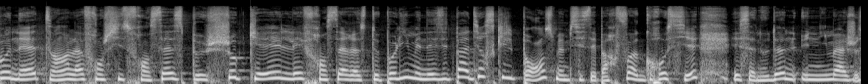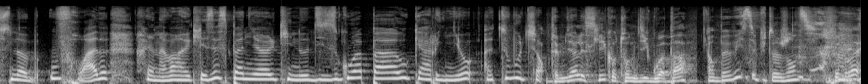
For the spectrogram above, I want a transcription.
honnête. hein, la franchise française peut choquer. Les Français restent polis, mais n'hésitent pas à dire ce qu'ils pensent, même si c'est parfois grossier. Et ça nous donne une image snob ou froide. Rien à voir avec les Espagnols qui nous disent guapa ou cariño à tout bout de champ. T'aimes bien Leslie quand on te dit guapa? Oh bah oui, c'est plutôt gentil. C'est vrai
